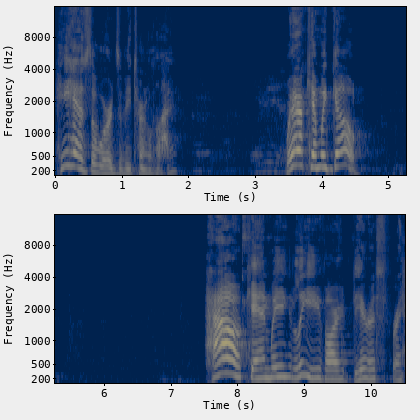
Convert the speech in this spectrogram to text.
He has the words of eternal life. Where can we go? How can we leave our dearest friend?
